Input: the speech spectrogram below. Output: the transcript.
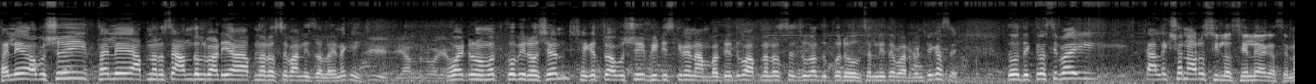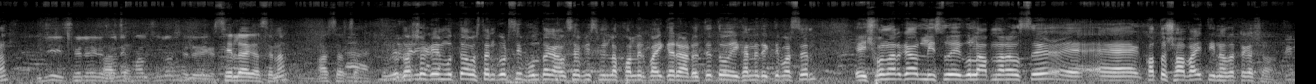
তাহলে অবশ্যই তাহলে আপনার হচ্ছে আন্দোলবাড়িয়া আপনার হচ্ছে বাণিজ্যালয় নাকি? হোয়াইট মোহাম্মদ কবির হোসেন সেক্ষেত্রে অবশ্যই ভিডি স্ক্রিনে নাম্বার দিয়ে দেবো। আপনার হচ্ছে যোগাযোগ করে হোলসেল নিতে পারবেন ঠিক আছে? তো দেখতে পাচ্ছি ভাই কালেকশন আরও ছিল সেল হয়ে গেছে না? জি ছেলে হয়ে গেছে অনেক মাল ছিল ছেলে হয়ে গেছে। সেল হয়ে গেছে না? আচ্ছা আচ্ছা। তো দর্শক এই মুহূর্তে অবস্থান করছি ভুলতা গাউসিয়া বিসমিল্লা ফলের পাইকারি আড়তে। তো এখানে দেখতে পাচ্ছেন এই সোনারগাঁও লিচু এগুলো আপনারা হচ্ছে কত শ ভাই? তিন হাজার টাকা শ? তিন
